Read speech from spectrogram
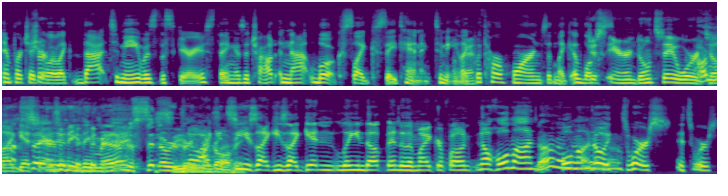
in particular. Sure. Like, that to me was the scariest thing as a child. And that looks like satanic to me, Okay. like with her horns and like it looks. Just Aaron, don't say a word I'm till I get saying there. anything, man. I'm just sitting over drinking No, I can coffee. see he's like he's like getting leaned up into the microphone. No, hold on, No, no, hold no, on. no, No, no. it's worse. It's worse.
